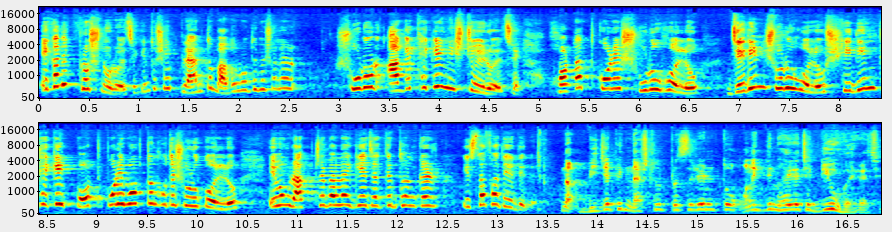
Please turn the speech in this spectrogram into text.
একাধিক প্রশ্ন রয়েছে কিন্তু সেই প্ল্যান তো বাদল অধিবেশনের শুরুর আগে থেকেই নিশ্চয়ই রয়েছে। হঠাৎ করে শুরু হলো যেদিন শুরু হলো সেদিন থেকেই পট পরিবর্তন হতে শুরু করল এবং রাত্রেবেলায় গিয়ে জগদীপ ধনকর ইস্তফা দিয়ে দিলেন। না বিজেপির ন্যাশনাল প্রেসিডেন্ট তো অনেক দিন হয়ে গেছে ডিউ হয়ে গেছে।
